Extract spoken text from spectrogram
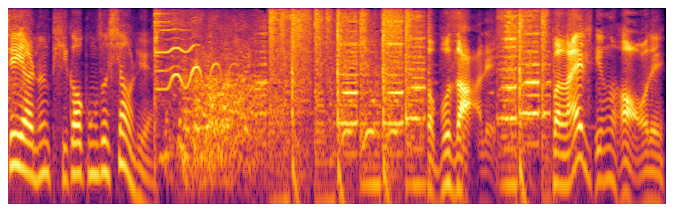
这样能提高工作效率。”不咋的。本来挺好的，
